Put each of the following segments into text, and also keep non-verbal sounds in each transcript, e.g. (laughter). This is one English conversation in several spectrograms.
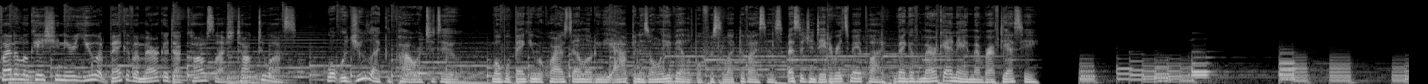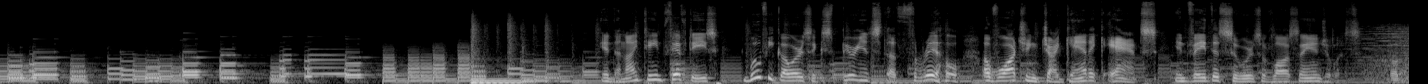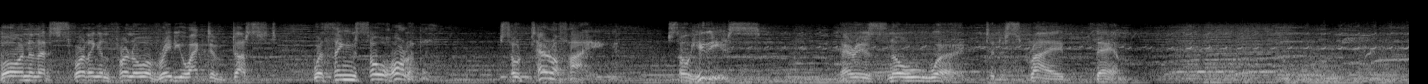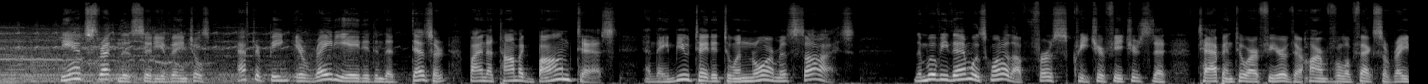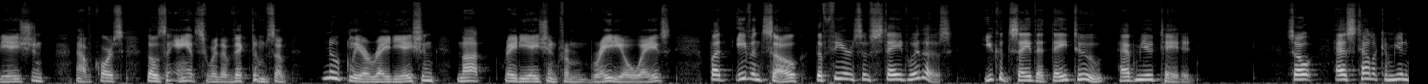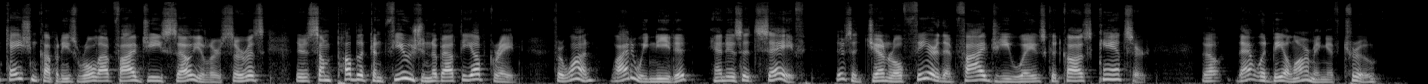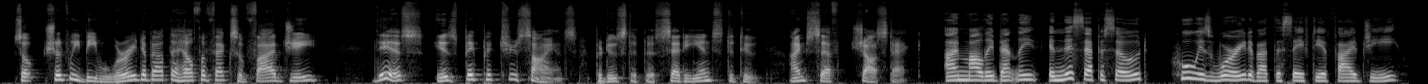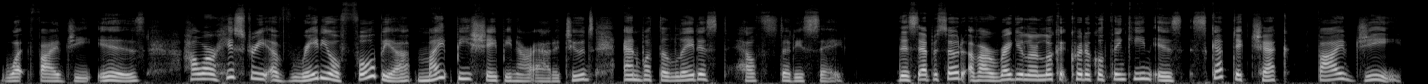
Find a location near you at bankofamerica.com slash talk to us. What would you like the power to do? Mobile banking requires downloading the app and is only available for select devices. Message and data rates may apply. Bank of America and a member FDIC. In the 1950s, moviegoers experienced the thrill of watching gigantic ants invade the sewers of Los Angeles. But born in that swirling inferno of radioactive dust were things so horrible, so terrifying, so hideous. There is no word to describe them. The ants threatened the city of angels after being irradiated in the desert by an atomic bomb test, and they mutated to enormous size. The movie then was one of the first creature features to tap into our fear of the harmful effects of radiation. Now, of course, those ants were the victims of nuclear radiation, not radiation from radio waves. But even so, the fears have stayed with us. You could say that they too have mutated. So, as telecommunication companies roll out 5G cellular service, there's some public confusion about the upgrade. For one, why do we need it, and is it safe? There's a general fear that 5G waves could cause cancer. Well, that would be alarming if true. So, should we be worried about the health effects of 5G? This is Big Picture Science, produced at the SETI Institute. I'm Seth Shostak. I'm Molly Bentley. In this episode, who is worried about the safety of 5G, what 5G is, how our history of radiophobia might be shaping our attitudes, and what the latest health studies say. This episode of our regular look at critical thinking is Skeptic Check 5G.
